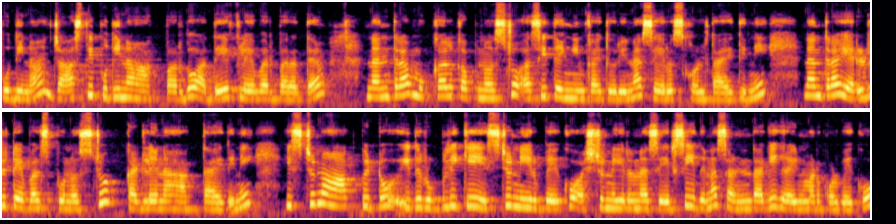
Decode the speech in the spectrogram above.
ಪುದೀನ, ಜಾಸ್ತಿ ಪುದೀನ ಹಾಕಬಾರ್ದು, ಅದೇ ಫ್ಲೇವರ್ ಬರುತ್ತೆ. ನಂತರ ಮುಕ್ಕಾಲು ಕಪ್ನಷ್ಟು ಹಸಿ ತೆಂಗಿನಕಾಯಿ ತುರಿನ ಸೇರಿಸ್ಕೊಳ್ತಾ ಇದ್ದೀನಿ. ನಂತರ ಎರಡು ಟೇಬಲ್ ಸ್ಪೂನಷ್ಟು ಕಡಲೆನ ಹಾಕ್ತಾ ಇದ್ದೀನಿ. ಇಷ್ಟನ್ನು ಹಾಕ್ಬಿಟ್ಟು ಇದು ರುಬ್ಲಿಕ್ಕೆ ಎಷ್ಟು ನೀರು ಬೇಕು ಅಷ್ಟು ನೀರನ್ನು ಸೇರಿಸಿ ಇದನ್ನು ಸಣ್ಣದಾಗಿ ಗ್ರೈಂಡ್ ಮಾಡ್ಕೊಳ್ಬೇಕು.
